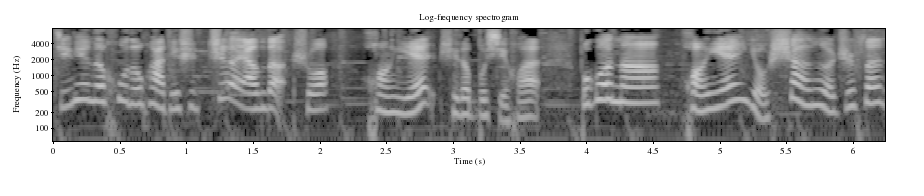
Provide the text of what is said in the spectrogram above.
今天的互动话题是这样的：说谎言谁都不喜欢，不过呢，谎言有善恶之分。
